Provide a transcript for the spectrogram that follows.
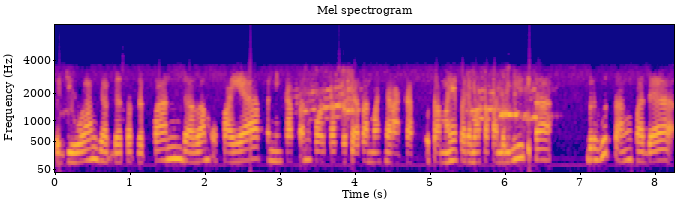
pejuang garda terdepan dalam upaya peningkatan kualitas kesehatan masyarakat. Utamanya pada masa pandemi kita berhutang pada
